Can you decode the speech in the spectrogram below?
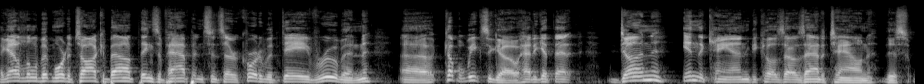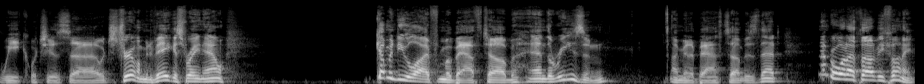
I got a little bit more to talk about. Things have happened since I recorded with Dave Rubin uh, a couple weeks ago. Had to get that done in the can because I was out of town this week, which is uh, which is true. I'm in Vegas right now, coming to you live from a bathtub. And the reason I'm in a bathtub is that number one, I thought it'd be funny.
